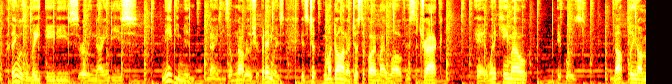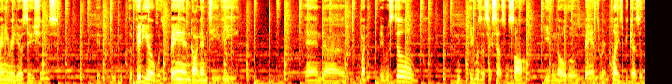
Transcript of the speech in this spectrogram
I think it was the late 80s, early 90s, maybe mid 90s. I'm not really sure. But, anyways, it's just Madonna, Justify My Love is the track. And when it came out, it was not played on many radio stations. It, the, the, video was banned on MTV. And, uh, but it, was still, it was a successful song, even though those bans were in place because of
